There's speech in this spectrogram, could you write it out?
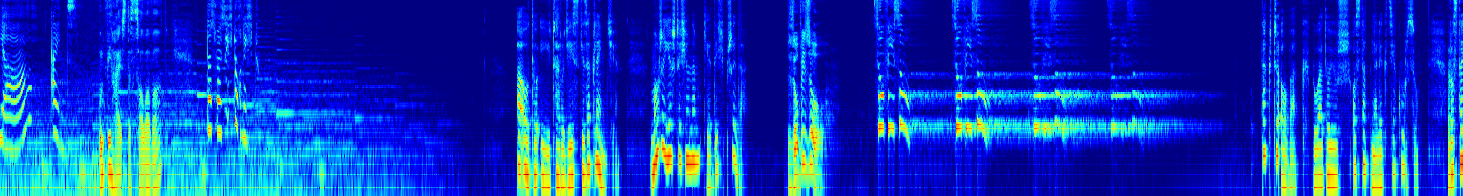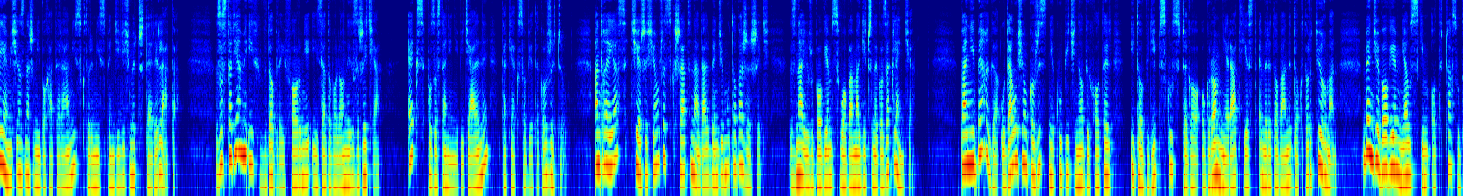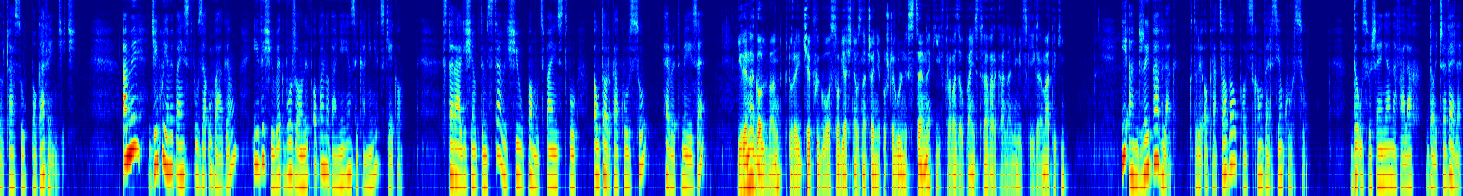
Ja, eins. Und wie heißt das Zauberwort? Das weiß ich doch nicht. A oto i czarodziejskie zaklęcie. Może jeszcze się nam kiedyś przyda. Sowieso. Sowieso. Sowieso. Sowieso. Sowieso. Tak czy owak, była to już ostatnia lekcja kursu. Rozstajemy się z naszymi bohaterami, z którymi spędziliśmy cztery lata. Zostawiamy ich w dobrej formie i zadowolonych z życia. Eks pozostanie niewidzialny, tak jak sobie tego życzył. Andreas cieszy się, że skrzat nadal będzie mu towarzyszyć. Zna już bowiem słowa magicznego zaklęcia. Pani Berga udało się korzystnie kupić nowy hotel i to w Lipsku, z czego ogromnie rad jest emerytowany doktor Thürmann. Będzie bowiem miał z kim od czasu do czasu pogawędzić. A my dziękujemy Państwu za uwagę i wysiłek włożony w opanowanie języka niemieckiego. Starali się w tym z całych sił pomóc Państwu autorka kursu Harriet Meise Irena Goldman, której ciepły głos objaśniał znaczenie poszczególnych scenek i wprowadzał Państwa w arkana niemieckiej gramatyki i Andrzej Pawlak, który opracował polską wersję kursu. Do usłyszenia na falach Deutsche Welle.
